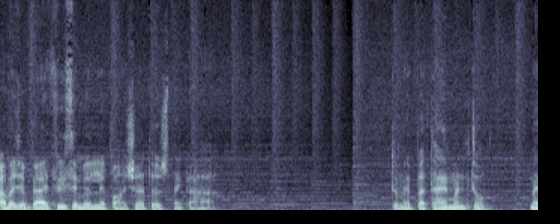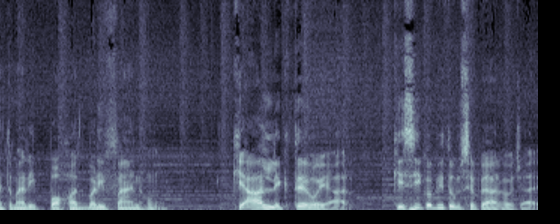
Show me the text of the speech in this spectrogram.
और मैं जब गायत्री से मिलने पहुँचा तो उसने कहा, तुम्हें पता है मंटो, मैं तुम्हारी बहुत बड़ी फ़ैन हूँ। क्या लिखते हो यार? किसी को भी तुमसे प्यार हो जाए।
